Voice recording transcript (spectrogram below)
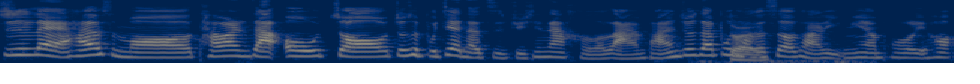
之类，还有什么台湾人在欧洲，就是不见得只局限在荷兰，反正就在不同的社团里面 PO 了以后，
